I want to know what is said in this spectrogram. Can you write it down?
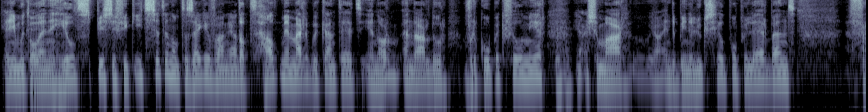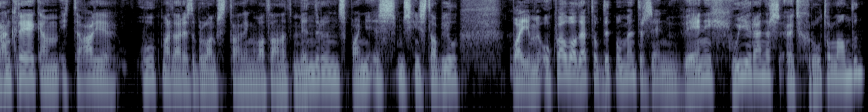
Ja, je moet al in een heel specifiek iets zitten om te zeggen van ja, dat haalt mijn merkbekendheid enorm en daardoor verkoop ik veel meer. ja, als je maar ja, in de Benelux heel populair bent, Frankrijk en Italië ook, maar daar is de belangstelling wat aan het minderen. Spanje is misschien stabiel. Wat je ook wel wat hebt op dit moment, er zijn weinig goede renners uit grote landen.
